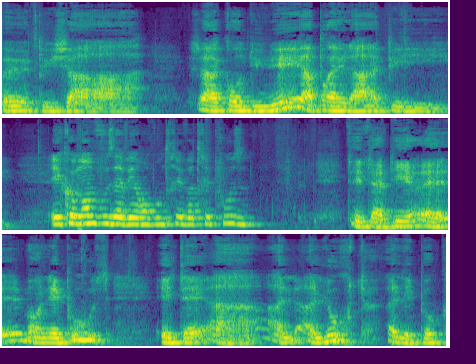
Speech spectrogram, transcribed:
euh, et puis ça, ça a continué après là, et puis et comment vous avez rencontré votre épouse? C'est-à-dire, euh, mon épouse était à, à, Lourdes à l'époque.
